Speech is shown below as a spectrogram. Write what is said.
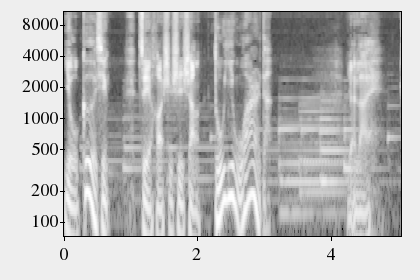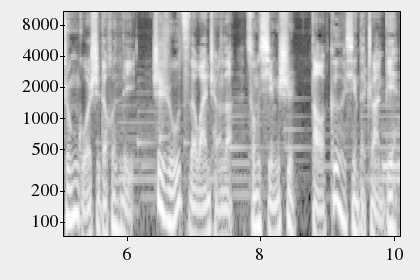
有个性，最好是世上独一无二的。原来中国式的婚礼是如此的完成了从形式到个性的转变。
